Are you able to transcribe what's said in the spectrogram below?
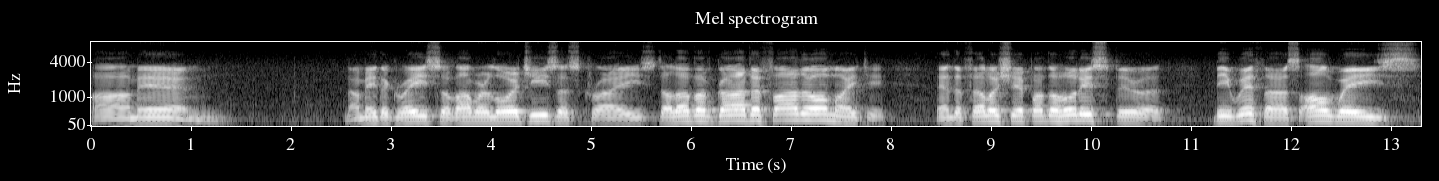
Amen. Now may the grace of our Lord Jesus Christ, the love of God the Father Almighty, and the fellowship of the Holy Spirit be with us always,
